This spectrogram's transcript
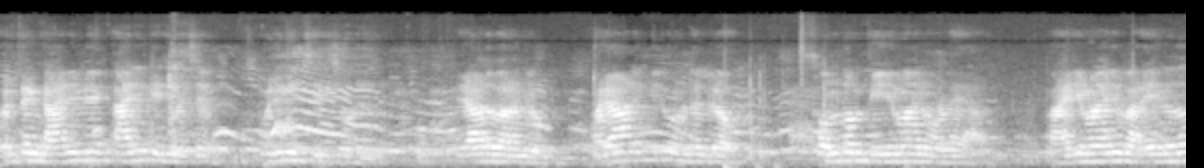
ഒരുത്തൻ കാര്യമേ കാര്യം കെട്ടി വെച്ച് ഒരുങ്ങി ചിരിച്ചോണ്ടിരുന്നു പറഞ്ഞു ഒരാളെങ്കിലും ഉണ്ടല്ലോ. സ്വന്തം തീരുമാനമുള്ളയാൾ ഭാര്യമാര് പറയുന്നത്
